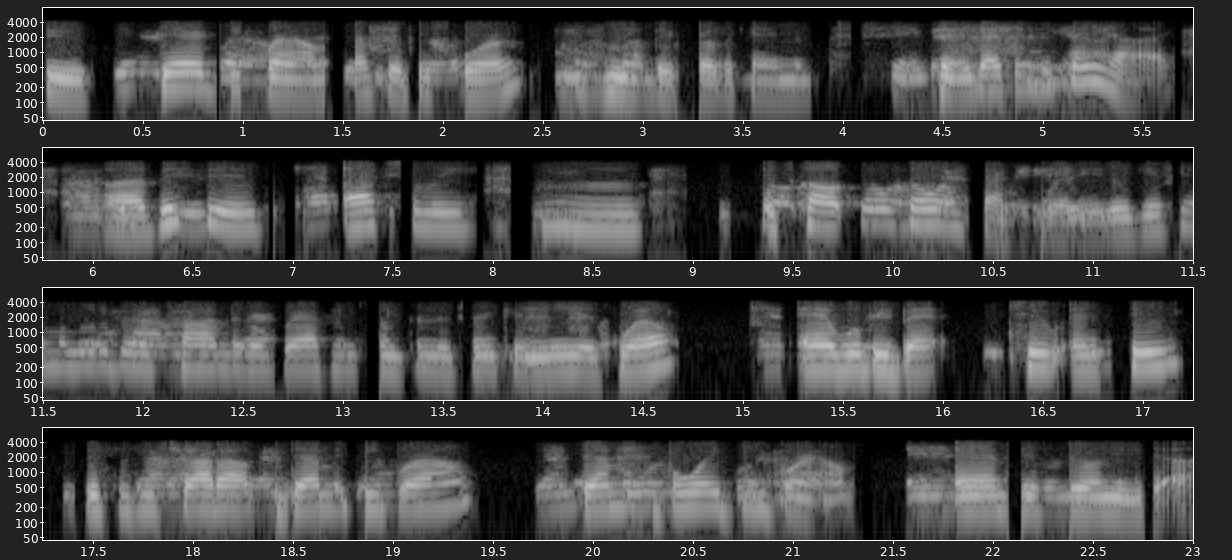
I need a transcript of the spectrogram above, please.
to Derek D. Brown. Like I said before, my big brother came and came back in to say hi. Uh, this is actually, hmm, it's called So Infatuated. It'll give him a little bit of time to go grab him something to drink and me as well. And we'll be back two and two. This is a shout out to Dammit D. Brown, Dammit Boy D. Brown, and his girl Nita.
